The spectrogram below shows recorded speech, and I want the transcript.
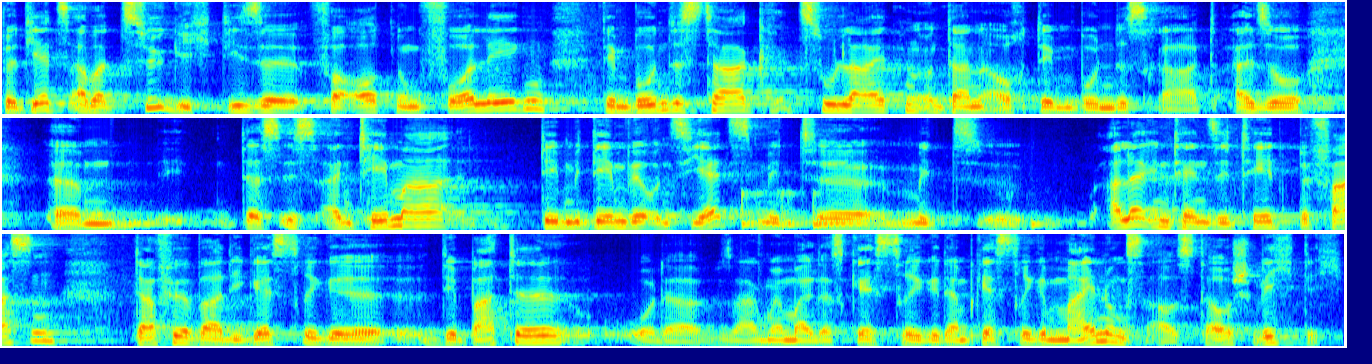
wird jetzt aber zügig diese Verordnung vorlegen, dem Bundestag zuleiten und dann auch dem Bundesrat. Also ähm, das ist ein Thema, dem, mit dem wir uns jetzt mit, äh, mit äh, aller Intensität befassen. Dafür war die gestrige Debatte oder sagen wir mal das gestrige, der gestrige Meinungsaustausch wichtig.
